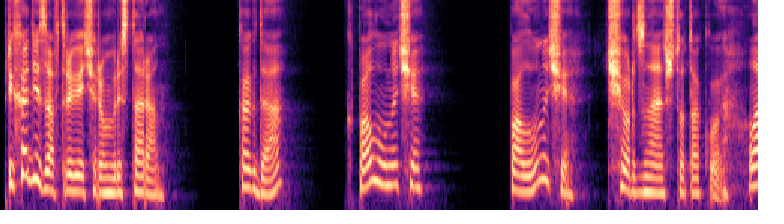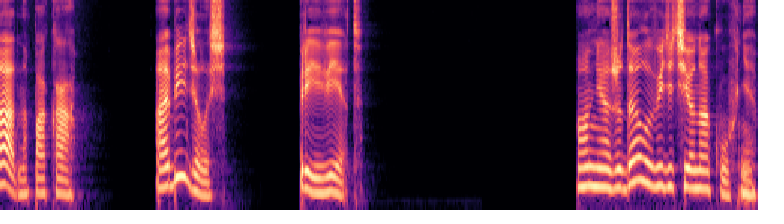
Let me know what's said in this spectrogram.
Приходи завтра вечером в ресторан». «Когда?» «К полуночи». Полуночи? Черт знает, что такое. Ладно, пока. Обиделась? Привет. Он не ожидал увидеть ее на кухне.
